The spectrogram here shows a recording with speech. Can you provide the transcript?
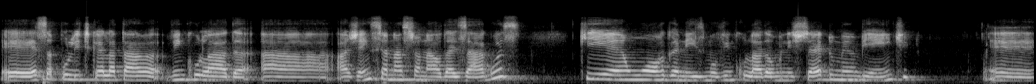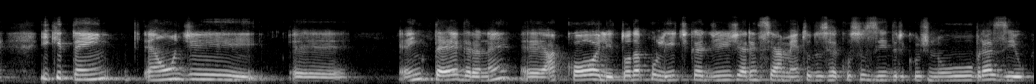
É, essa política ela está vinculada à Agência Nacional das Águas, que é um organismo vinculado ao Ministério do Meio Ambiente é, e que tem é onde é, integra, né, é, acolhe toda a política de gerenciamento dos recursos hídricos no Brasil.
